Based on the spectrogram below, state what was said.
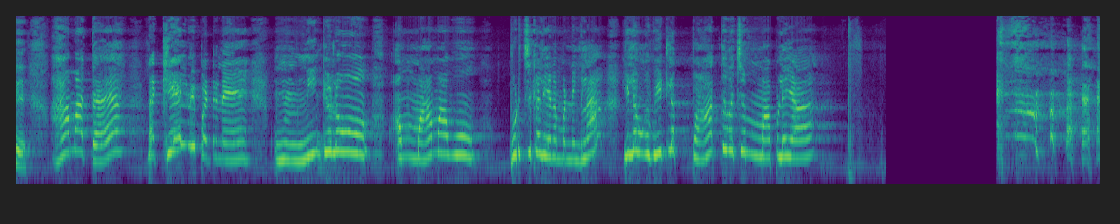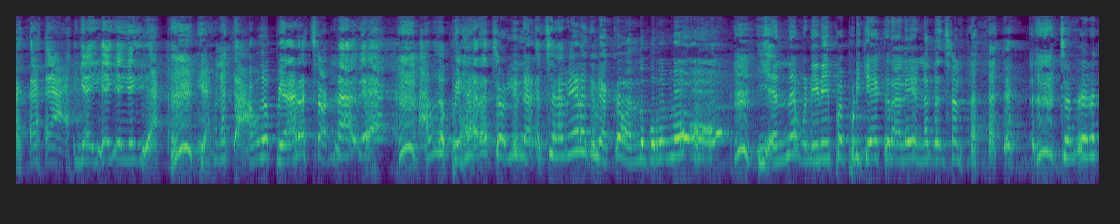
இருக்கு. ஆமாத்த நான் கேள்விப்பட்டேனே. நீங்களும் மாமாவும் புடிச்சு கல்யாணம் பண்ணீங்களா? இல்ல உங்க வீட்ல பார்த்து வச்ச மாப்பிளையா அவங்க பேரை சொன்னாரு அவங்க பேரை சொல்லி நினைச்சாவே எனக்கு வெக்க வந்து பொருந்தோம் என்ன பண்ணி இப்ப இப்படி கேக்குறாளே என்னத்த சொல்ல சொல்றேன்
